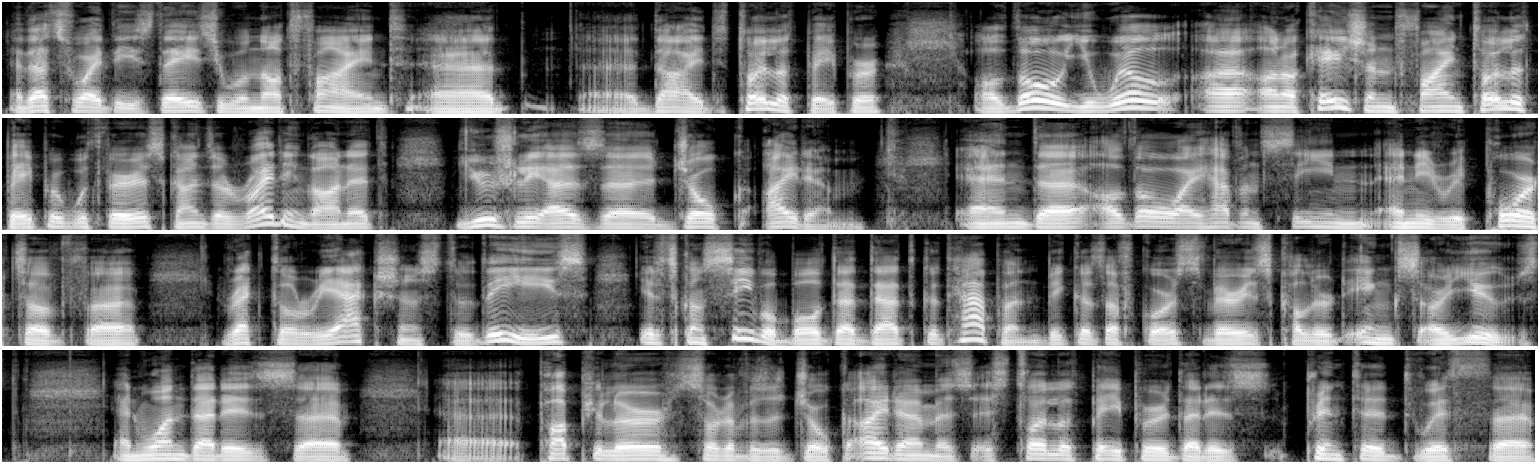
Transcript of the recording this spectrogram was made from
And that's why these days you will not find uh, uh, dyed toilet paper, although you will uh, on occasion find toilet paper with various kinds of writing on it, usually as a joke item. And uh, although I haven't seen any reports of uh, rectal reactions to these, it's conceivable that that could happen because, of course, various colored inks are used. And one that is uh, uh, popular, sort of as a joke item, is, is toilet paper that is printed with uh,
